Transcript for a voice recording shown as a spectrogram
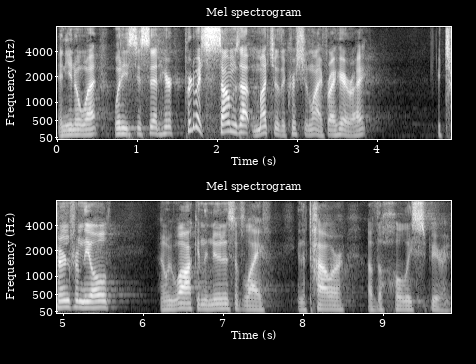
And you know what? What he's just said here pretty much sums up much of the Christian life right here, right? We turn from the old and we walk in the newness of life in the power of the Holy Spirit.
